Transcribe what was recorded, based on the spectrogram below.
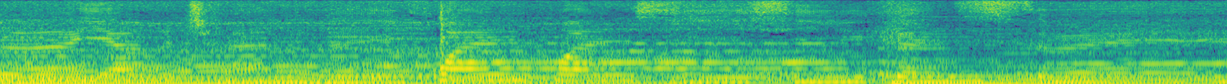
这样缠绵欢欢喜喜跟随。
